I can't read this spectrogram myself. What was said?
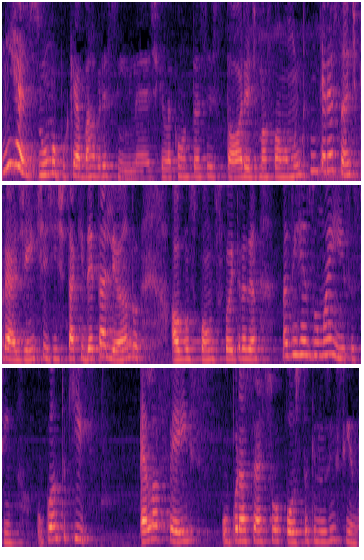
em resumo, porque a Bárbara, assim, né? Acho que ela contou essa história de uma forma muito interessante pra gente. A gente tá aqui detalhando alguns pontos, foi trazendo. Mas em resumo é isso, assim. O quanto que ela fez o processo oposto que nos ensina.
